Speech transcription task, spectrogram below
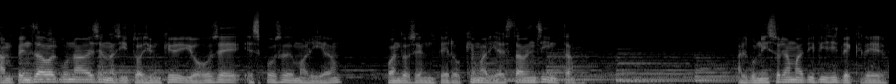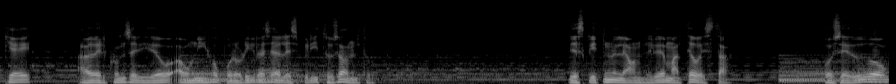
¿Han pensado alguna vez en la situación que vivió José, esposo de María, cuando se enteró que María estaba encinta? ¿Alguna historia más difícil de creer que haber concebido a un hijo por obra y gracia del Espíritu Santo? Descrito en el Evangelio de Mateo está. José dudó,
